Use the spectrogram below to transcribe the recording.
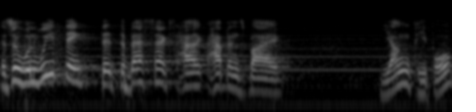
And so when we think that the best sex ha- happens by young people,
